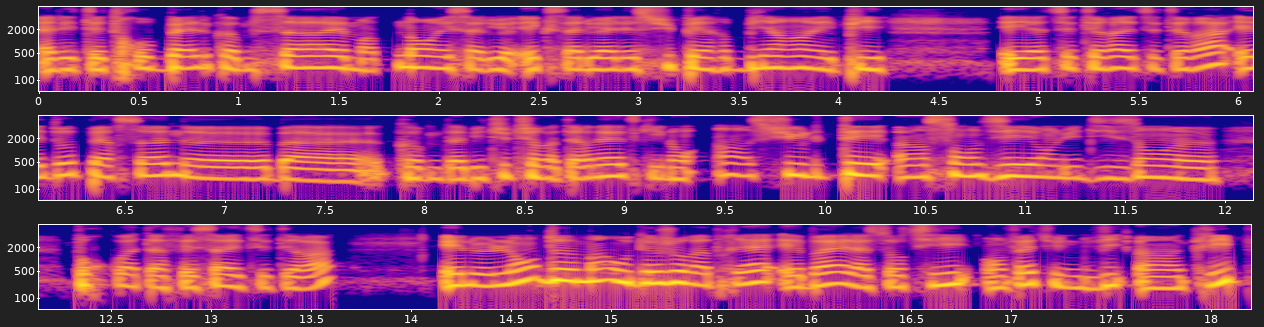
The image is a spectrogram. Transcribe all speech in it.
elle était trop belle comme ça et maintenant et, que ça lui allait super bien et puis et etc etc et d'autres personnes euh, bah, comme d'habitude sur internet qui l'ont insulté incendié en lui disant euh, pourquoi tu as fait ça? etc et le lendemain ou deux jours après eh ben, elle a sorti en fait un clip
